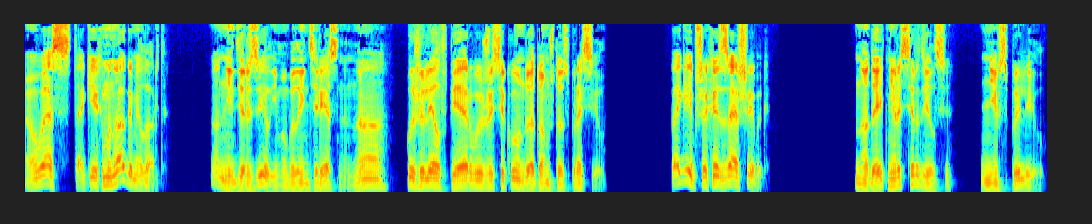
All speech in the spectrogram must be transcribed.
«У вас таких много, милорд?» Он не дерзил, ему было интересно, но пожалел в первую же секунду о том, что спросил. «Погибших из-за ошибок». Но Дейт не рассердился, не вспылил.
